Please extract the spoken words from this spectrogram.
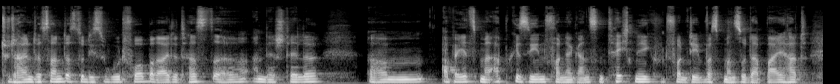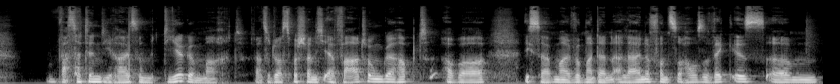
total interessant, dass du dich so gut vorbereitet hast äh, an der Stelle. Ähm, aber jetzt mal abgesehen von der ganzen Technik und von dem, was man so dabei hat, was hat denn die Reise mit dir gemacht? Also du hast wahrscheinlich Erwartungen gehabt, aber ich sag mal, wenn man dann alleine von zu Hause weg ist, ähm,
